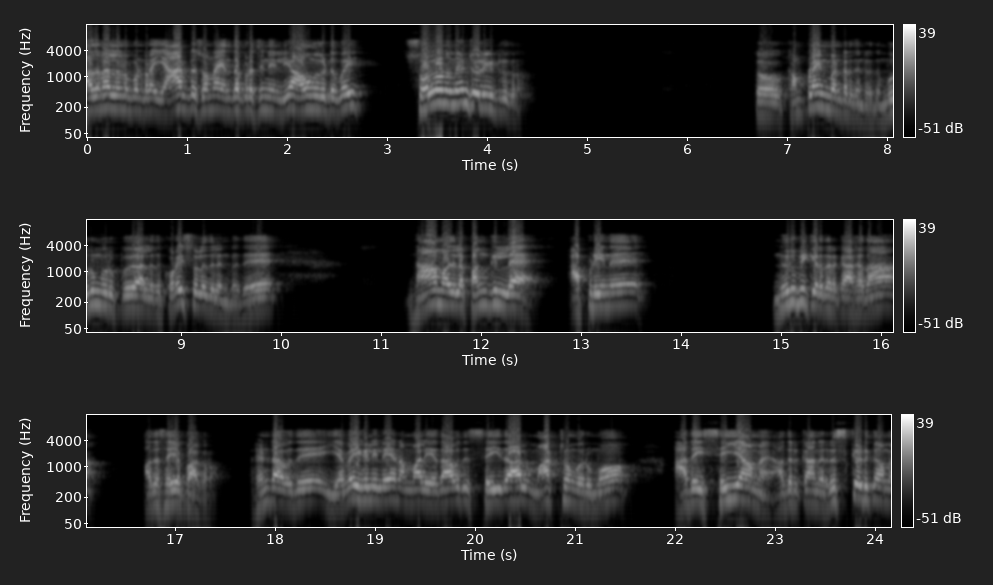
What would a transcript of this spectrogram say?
அதனால என்ன பண்ணுறோம் யார்கிட்ட சொன்னால் எந்த பிரச்சனையும் இல்லையோ அவங்ககிட்ட போய் சொல்லணுமேன்னு சொல்லிக்கிட்டு இருக்கிறோம். ஸோ கம்ப்ளைண்ட் பண்ணுறதுன்றது முறுமுறுப்பு அல்லது குறை சொல்லுதல் என்பது நாம் அதில் பங்கு இல்லை அப்படின்னு நிரூபிக்கிறதற்காக தான் அதை செய்ய பார்க்குறோம். ரெண்டாவது எவைகளிலே நம்மால் ஏதாவது செய்தால் மாற்றம் வருமோ அதை செய்யாம அதற்கான ரிஸ்க் எடுக்காம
